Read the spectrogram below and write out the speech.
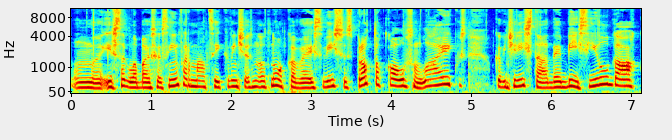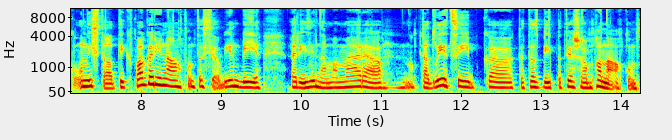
un uh, ir saglabājusies informācija, ka viņš ir nokavējis visus protokolus un laikus, ka viņš ir izstādē bijis ilgāk, un izstāde tika pagarināta. Tas jau vien bija arī zināmā mērā nu, liecība, ka, ka tas bija patiešām panākums.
